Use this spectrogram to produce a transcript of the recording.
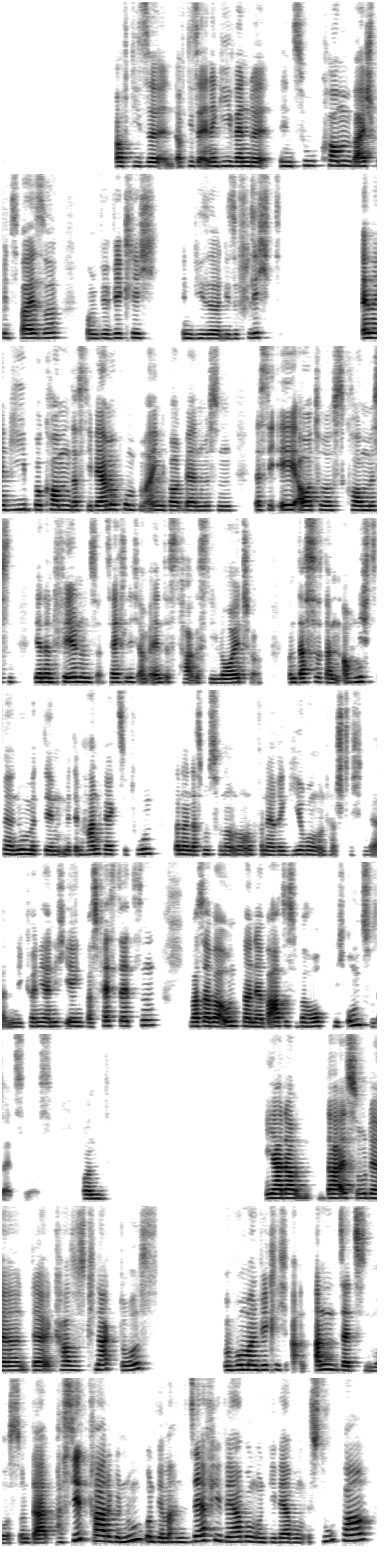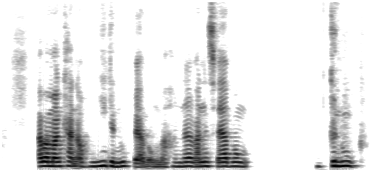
auf diese, auf diese Energiewende hinzukommen, beispielsweise, und wir wirklich in diese, diese Pflicht Energie bekommen, dass die Wärmepumpen eingebaut werden müssen, dass die E-Autos kommen müssen, ja, dann fehlen uns tatsächlich am Ende des Tages die Leute. Und das hat dann auch nichts mehr nur mit dem, mit dem Handwerk zu tun, sondern das muss von, von der Regierung unterstrichen werden. Die können ja nicht irgendwas festsetzen, was aber unten an der Basis überhaupt nicht umzusetzen ist. Und ja, da, da ist so der, der Kasus Knacktus, wo man wirklich ansetzen muss. Und da passiert gerade genug und wir machen sehr viel Werbung und die Werbung ist super, aber man kann auch nie genug Werbung machen. Ne? Wann ist Werbung genug?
